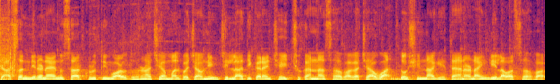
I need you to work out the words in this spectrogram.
शासन निर्णयानुसार कृत्रिम वाळू धोरणाची अंमलबजावणी जिल्हाधिकाऱ्यांच्या इच्छुकांना सहभागाचे आव्हान दोषींना घेता येणार नाही लिलावात सहभाग.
